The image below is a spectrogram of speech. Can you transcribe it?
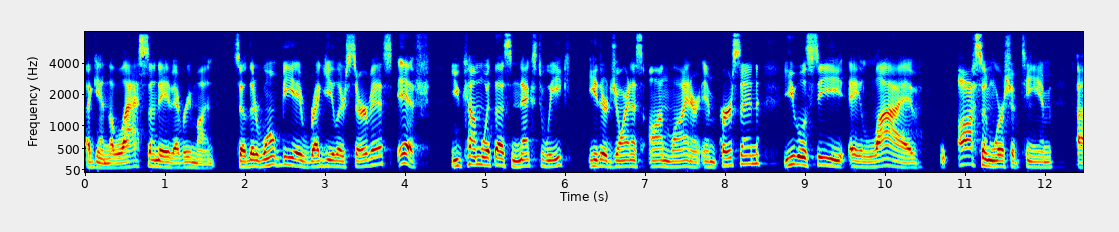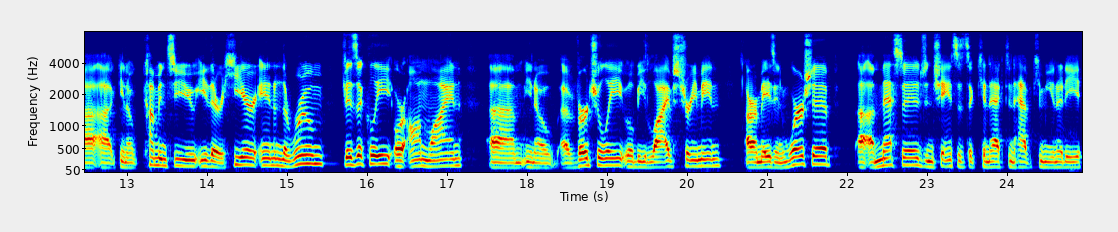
Again, the last Sunday of every month. So there won't be a regular service if you come with us next week, either join us online or in person, you will see a live, awesome worship team. Uh, uh, you know, coming to you either here in the room physically or online. Um, you know, uh, virtually. We'll be live streaming our amazing worship, uh, a message, and chances to connect and have community.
